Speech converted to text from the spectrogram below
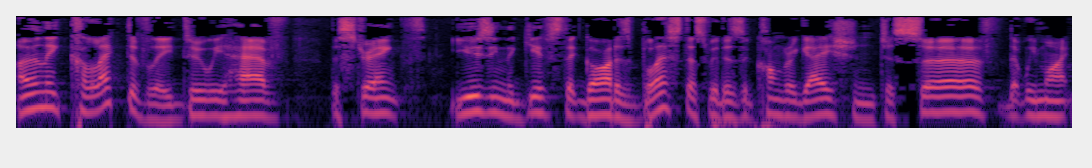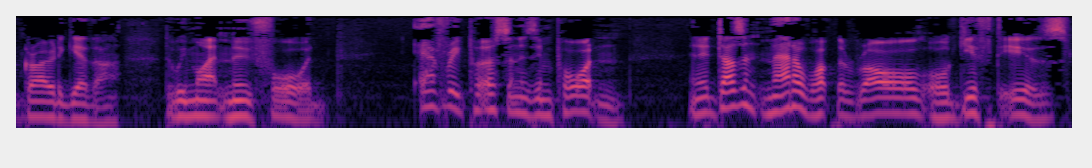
Only collectively do we have the strength using the gifts that God has blessed us with as a congregation to serve that we might grow together, that we might move forward. Every person is important, and it doesn't matter what the role or gift is.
